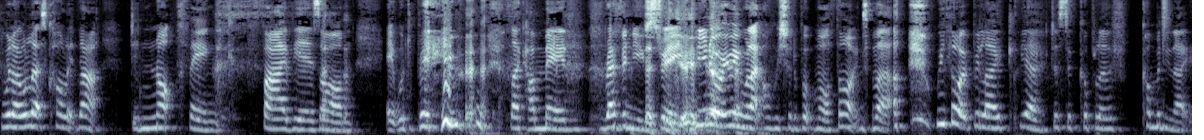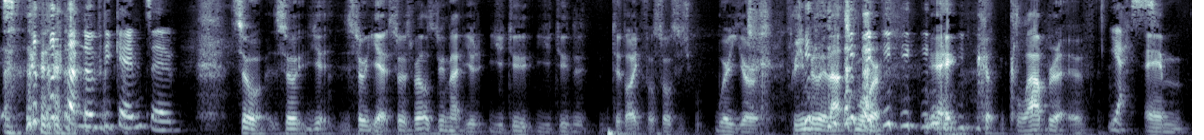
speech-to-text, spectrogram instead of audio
We're like, well, let's call it that. Did not think five years on it would be like our main revenue stream. You know what I mean? We're like, oh, we should have put more thought into that. We thought it'd be like, yeah, just a couple of comedy nights that nobody came to. So, so, you, so yeah. So, as well as doing that, you you do you do the delightful sausage, where you're presumably that's more uh, co- collaborative. Yes. Um,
